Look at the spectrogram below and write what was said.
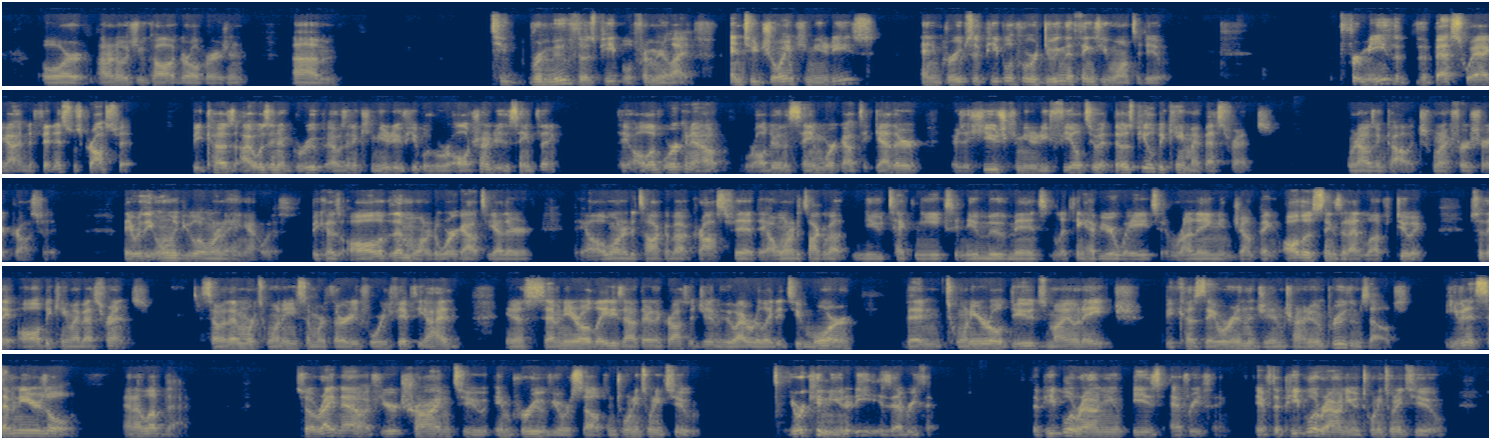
or I don't know what you call it, girl version, um, to remove those people from your life and to join communities and groups of people who are doing the things you want to do. For me, the, the best way I got into fitness was CrossFit because I was in a group, I was in a community of people who were all trying to do the same thing. They all love working out. We're all doing the same workout together. There's a huge community feel to it. Those people became my best friends when I was in college, when I first started CrossFit. They were the only people I wanted to hang out with because all of them wanted to work out together. They all wanted to talk about CrossFit. They all wanted to talk about new techniques and new movements and lifting heavier weights and running and jumping, all those things that I loved doing. So they all became my best friends. Some of them were 20, some were 30, 40, 50. I had, you know, 70 year old ladies out there in the CrossFit gym who I related to more than 20 year old dudes my own age because they were in the gym trying to improve themselves, even at 70 years old. And I love that. So, right now, if you're trying to improve yourself in 2022, your community is everything. The people around you is everything. If the people around you in 2022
